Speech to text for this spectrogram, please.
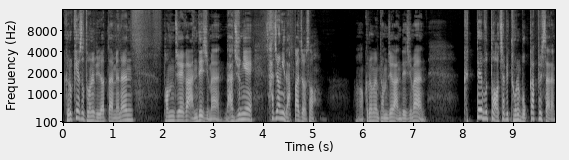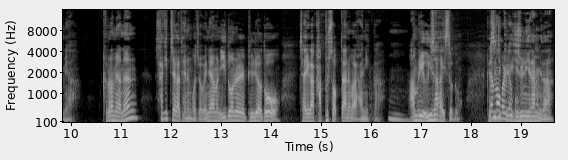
그렇게 해서 돈을 빌렸다면은 범죄가 안 되지만 나중에 사정이 나빠져서 어 그러면 범죄가 안 되지만 그때부터 어차피 돈을 못 갚을 사람이야. 그러면은 사기죄가 되는 거죠. 왜냐하면 이 돈을 빌려도 자기가 갚을 수 없다는 걸 아니까. 음. 아무리 의사가 있어도. 그래서 이제 그게. 기준이긴 합니다.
